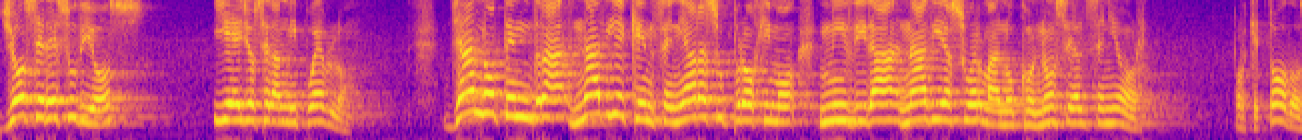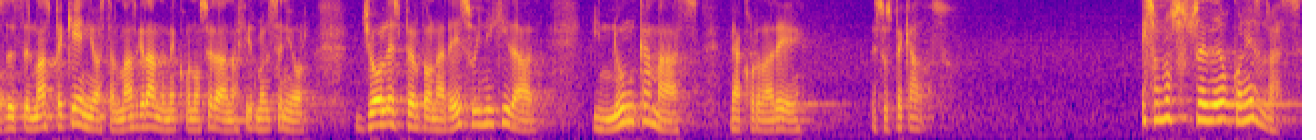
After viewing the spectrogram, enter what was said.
Yo seré su Dios y ellos serán mi pueblo. Ya no tendrá nadie que enseñar a su prójimo, ni dirá nadie a su hermano, conoce al Señor. Porque todos, desde el más pequeño hasta el más grande, me conocerán, afirma el Señor. Yo les perdonaré su iniquidad y nunca más me acordaré de sus pecados. Eso no sucedió con Esdras.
